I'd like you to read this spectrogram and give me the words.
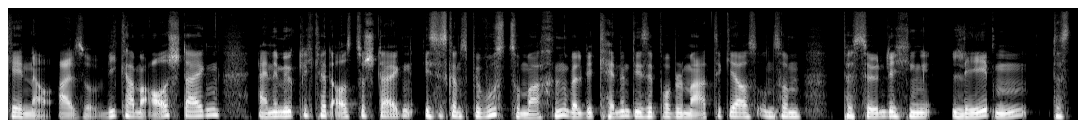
Genau, also wie kann man aussteigen? Eine Möglichkeit auszusteigen ist es ganz bewusst zu machen, weil wir kennen diese Problematik ja aus unserem persönlichen Leben. Das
